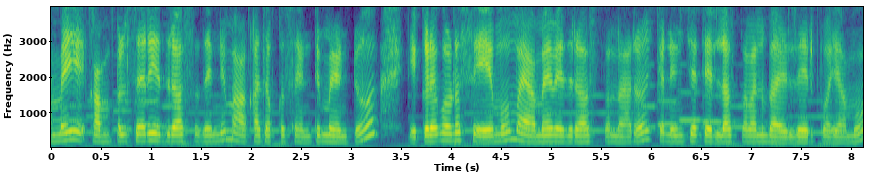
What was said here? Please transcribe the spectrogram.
అమ్మాయి కంపల్సరీ ఎదురొస్తుందండి. మాకు అదొక సెంటిమెంట్ ఇక్కడ కూడా సేమ్ మా అమ్మాయి ఎదురొస్తున్నారు. ఇక్కడ నుంచి అయితే వెళ్ళొస్తామని బయలుదేరిపోయాము.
